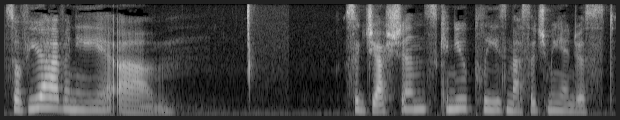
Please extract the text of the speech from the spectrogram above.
So if you have any um, suggestions, can you please message me and just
